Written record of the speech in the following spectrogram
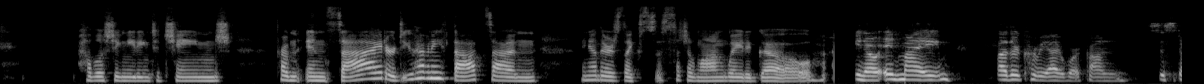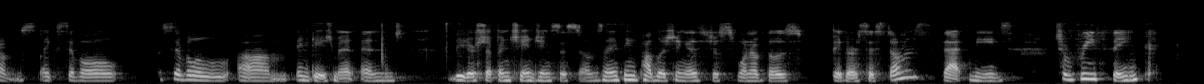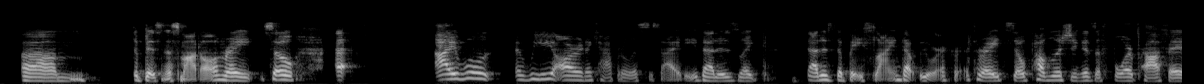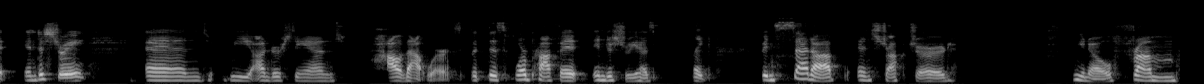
publishing needing to change from inside or do you have any thoughts on i know there's like such a long way to go you know in my other career i work on systems like civil civil um, engagement and leadership and changing systems. And i think publishing is just one of those bigger systems that needs to rethink um, the business model right? So uh, i will we are in a capitalist society. That is like that is the baseline that we work with right? So publishing is a for-profit industry and we understand how that works. But this for-profit industry has like been set up and structured, you know, from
